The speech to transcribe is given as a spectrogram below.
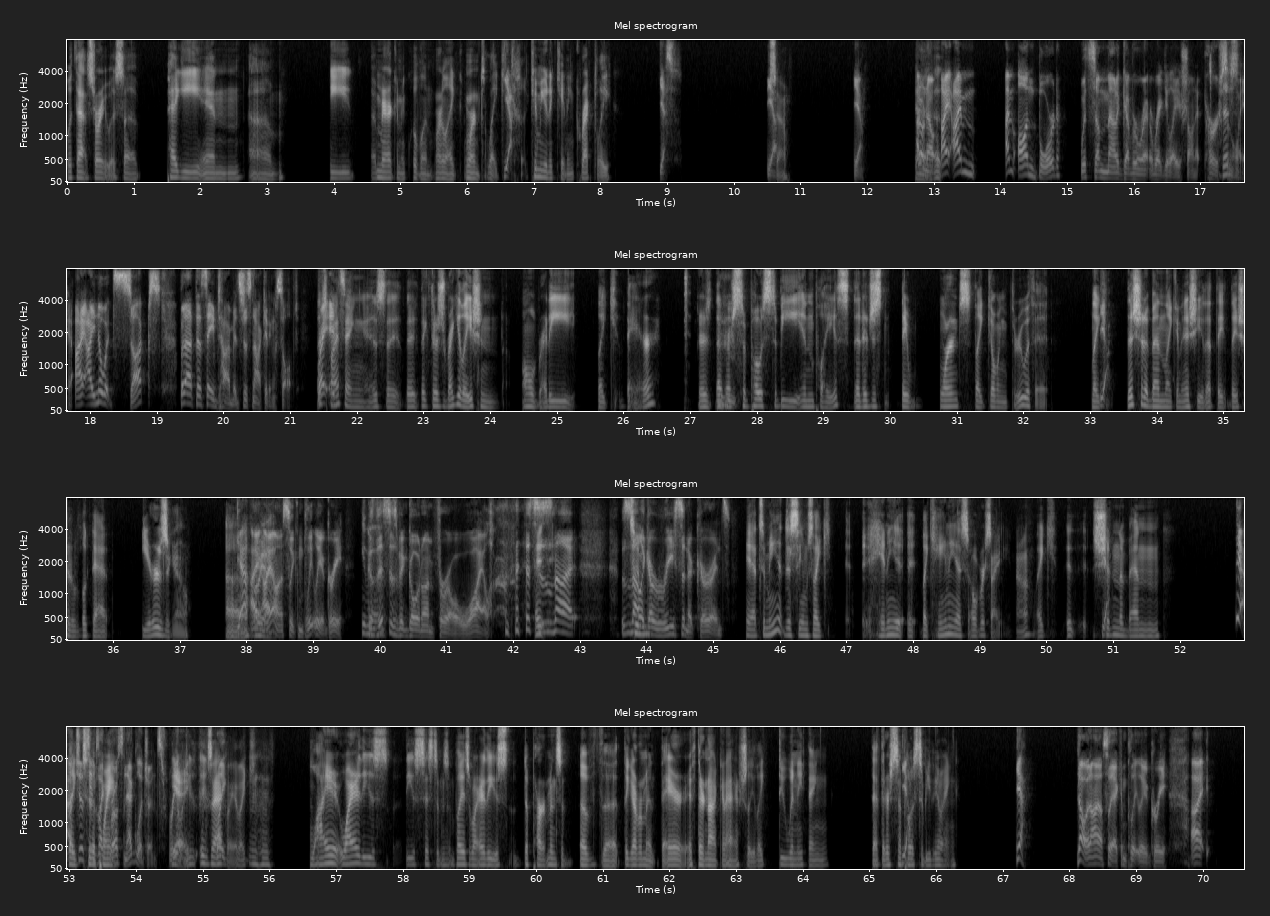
with that story was uh PEGI and um the American equivalent were like weren't like Yeah. c- communicating correctly. Yes. Yeah. So Yeah. I don't know. I, I'm I'm on board with some amount of government regulation on it personally. I, I know it sucks, but at the same time, it's just not getting solved. that's right? my It's- thing is that like there's regulation already like there. There's that are Mhm. supposed to be in place that are just they weren't like going through with it. Like Yeah. this should have been like an issue that they they should have looked at years ago. Uh, yeah, I, oh, I honestly completely agree. Because this has been going on for a while. this It- is not. This is not like a recent occurrence. yeah, to me, it just seems like heinous, like heinous oversight. You know, like it, it shouldn't have been. Yeah, Like, it just seems like point. gross negligence. Really. e- exactly. Like, Mhm. why are why are these these systems in place? Why are these departments of, of the the government there if they're not going to actually like do anything that they're supposed to be doing? No, and honestly, I completely agree. I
